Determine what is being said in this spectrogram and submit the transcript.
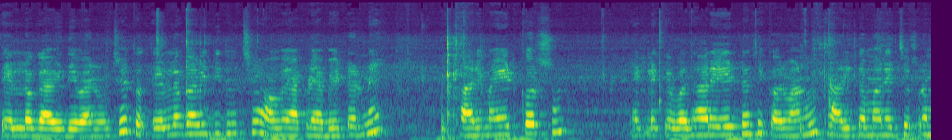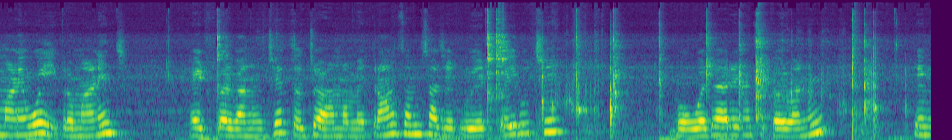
તેલ લગાવી દેવાનું છે. તો તેલ લગાવી દીધું છે. હવે આપણે આ બેટરને થાળીમાં એડ કરશું. એટલે કે વધારે એડ નથી કરવાનું. થાળી તમારે જે પ્રમાણે હોય એ પ્રમાણે જ એડ કરવાનું છે. તો જો આમાં મેં ત્રણ ચમચા જેટલું એડ કર્યું છે. બહુ વધારે નથી કરવાનું. તેમ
